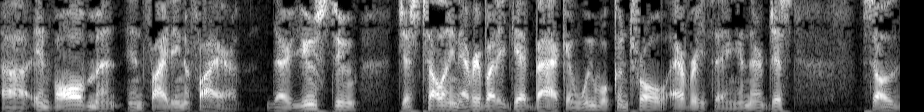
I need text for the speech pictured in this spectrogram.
uh, involvement in fighting a fire. They're used to just telling everybody get back and we will control everything. And they're just, so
